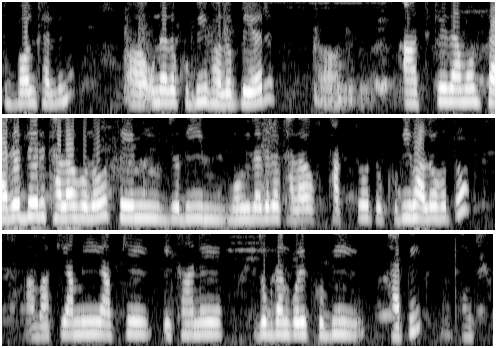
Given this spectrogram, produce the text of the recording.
ফুটবল খেলেন। ওনারা খুবই ভালো প্লেয়ার আজকে যেমন স্যারেদের খেলা হলো সেম যদি মহিলাদেরও খেলা থাকতো তো খুবই ভালো হতো। বাকি আমি আজকে এখানে যোগদান করে খুবই হ্যাপি থ্যাংক ইউ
